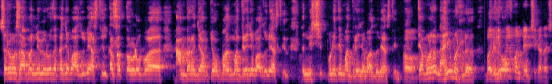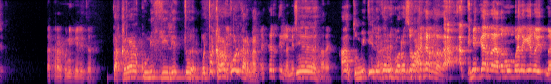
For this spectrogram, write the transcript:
सर्वसामान्य विरोधकाच्या बाजूने असतील का सत्तारूढ आमदाराच्या किंवा मंत्र्याच्या बाजूने असतील तर निश्चितपणे ते मंत्र्याच्या बाजूने असतील. हो. त्यामुळं नाही म्हटलं लोक पण त्यांची कदाचित. तक्रार कोणी केली तर तक्रार कोणी केली तर पण तक्रार कोण करणार नाही, करतील ना मी ते- स्वतः करणार आहे हा तुम्ही केली तर मी स्वतः करणार आहे. मी करणार आहे. आता मुंबईला गेलो ना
